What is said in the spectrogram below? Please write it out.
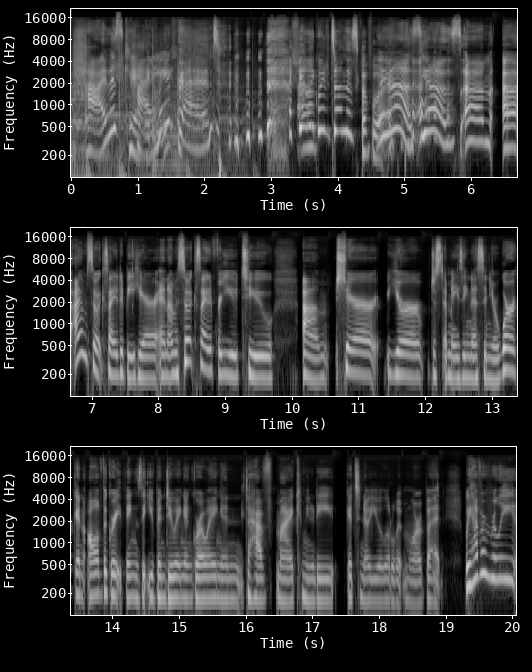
Hi, Miss Katie. Hi, my friend. I feel like we've done this before. Yes, yes. Um, uh, I'm so excited to be here, and I'm so excited for you to um, share your just amazingness in your work and all of the great things that you've been doing and growing, and to have my community get to know you a little bit more. But we have a really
